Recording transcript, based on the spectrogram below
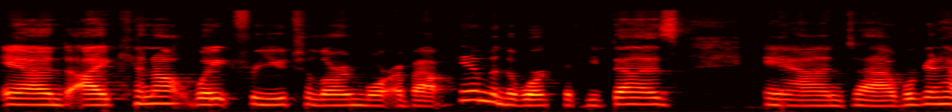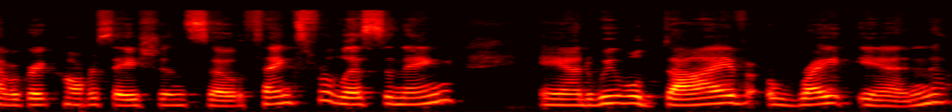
And I cannot wait for you to learn more about him and the work that he does. And uh, we're going to have a great conversation. So thanks for listening. And we will dive right in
